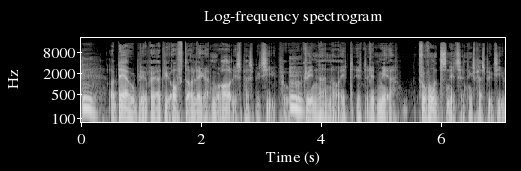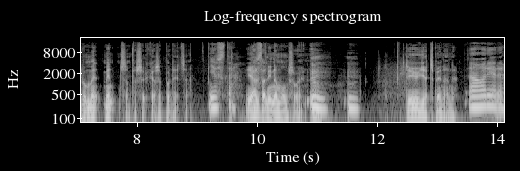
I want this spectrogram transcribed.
mm, Och där upplever jag att vi ofta lägger ett moraliskt perspektiv på, Mm. på kvinnan och ett, ett, ett mer funktionsnedsättningsperspektiv på män, män som försöker sig på detta. just det. I alla fall inom omsorgen. Mm, mm. Det är ju jättespännande. Ja, det är det.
